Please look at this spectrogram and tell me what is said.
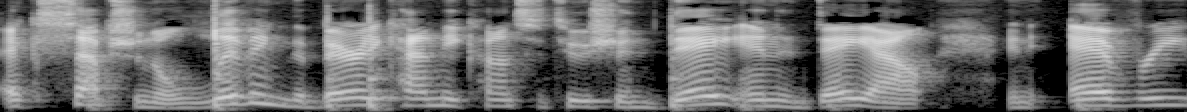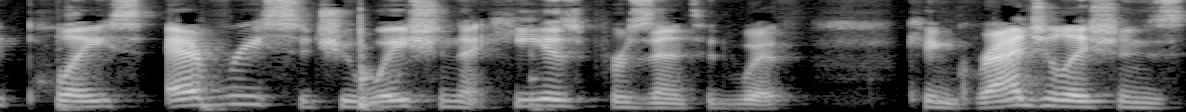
exceptional, living the Barrett Academy Constitution day in and day out in every place, every situation that he is presented with. Congratulations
